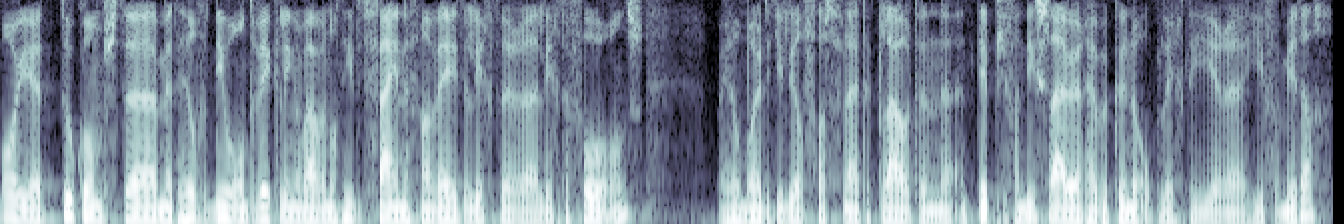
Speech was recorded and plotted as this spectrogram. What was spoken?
mooie toekomst eh, met heel veel nieuwe ontwikkelingen waar we nog niet het fijne van weten, ligt er, eh, ligt er voor ons. Maar heel mooi dat jullie alvast vanuit de cloud een, eh, een tipje van die sluier hebben kunnen oplichten hier, eh, hier vanmiddag.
